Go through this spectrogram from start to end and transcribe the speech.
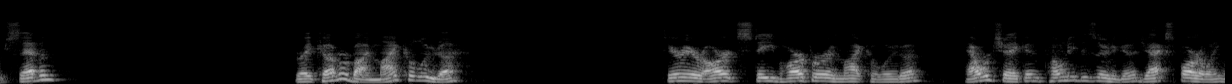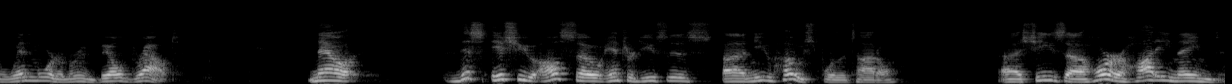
Number seven, great cover by Mike Kaluta, Interior art, Steve Harper and Mike Kaluta. Howard Chaykin, Tony DeZuniga, Jack Sparling, Win Mortimer, and Bill Draut. Now, this issue also introduces a new host for the title. Uh, she's a horror hottie named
